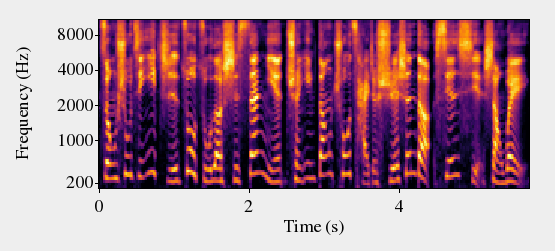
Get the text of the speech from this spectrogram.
总书记一职做足了十三年，全因当初踩着学生的鲜血上位。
